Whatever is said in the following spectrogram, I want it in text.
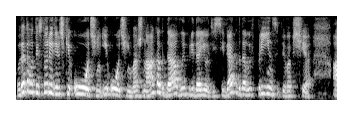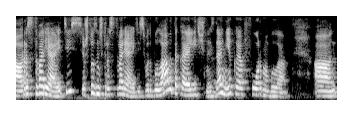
Вот эта вот история, девочки, очень и очень важна, когда вы предаете себя, когда вы, в принципе, вообще а, растворяетесь. Что значит растворяетесь? Вот была вы такая личность, да, некая форма была. А,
